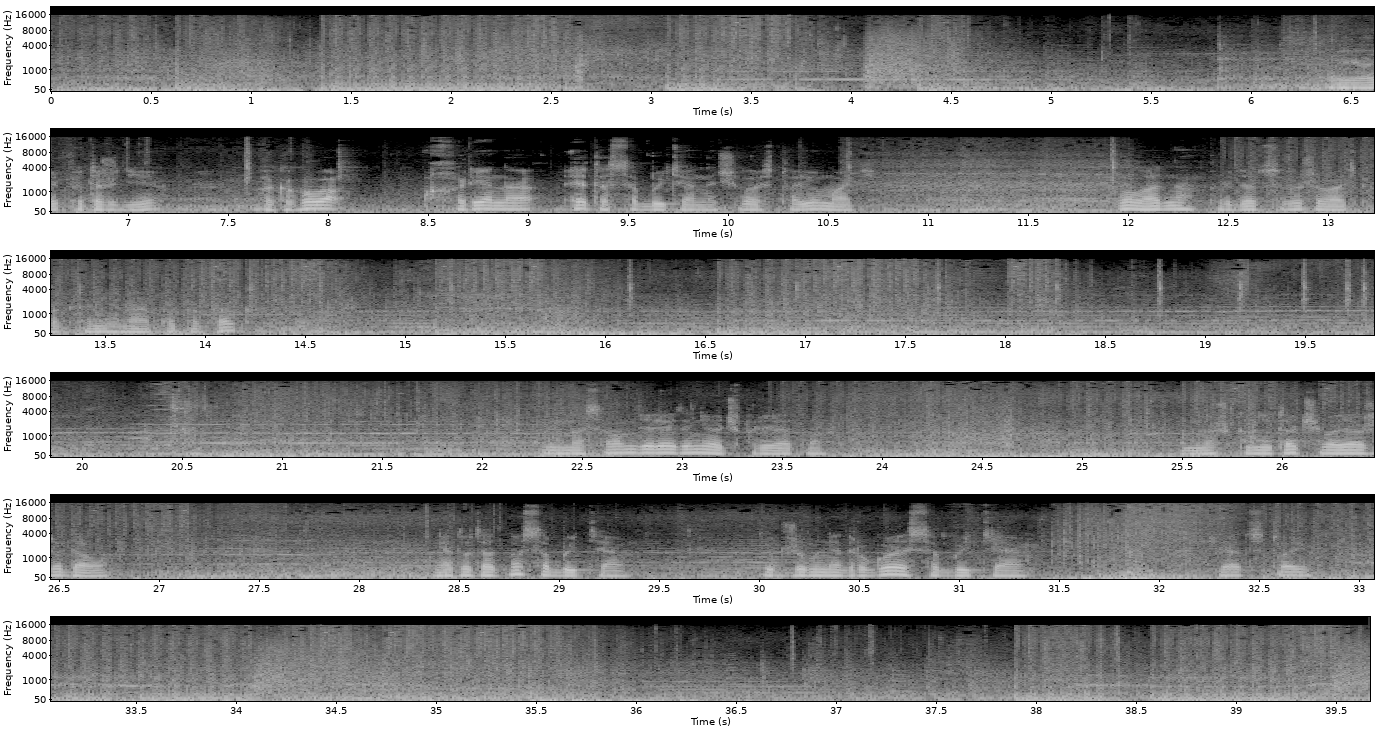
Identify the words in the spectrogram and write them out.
Ой-ой, подожди. А какого хрена это событие началось, твою мать? Ну ладно, придется выживать как-то, не знаю пока как. На самом деле это не очень приятно. Немножко не то, чего я ожидал. У меня тут одно событие. Тут же у меня другое событие. Я отстой.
